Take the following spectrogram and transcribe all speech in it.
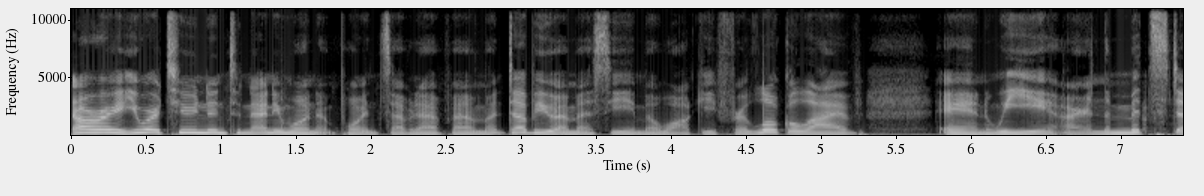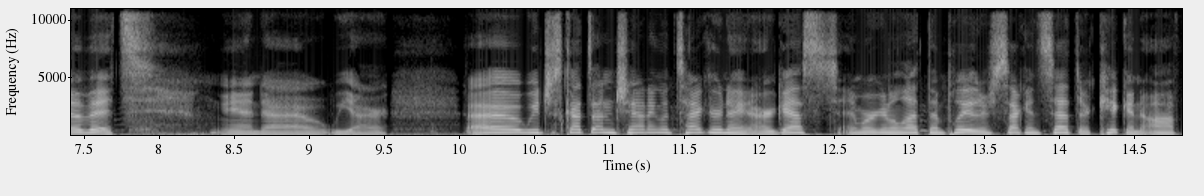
All right, you are tuned into 91.7 FM at WMSE Milwaukee for local live, and we are in the midst of it. And uh, we are, uh, we just got done chatting with Tiger Knight, our guest, and we're gonna let them play their second set. They're kicking off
